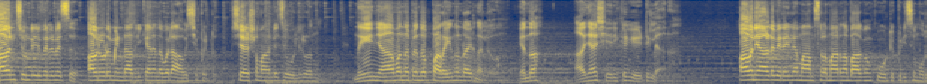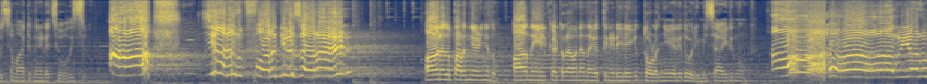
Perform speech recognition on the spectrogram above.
അവൻ ചുണ്ടിൽ വിരൽ വെച്ച് അവനോട് മിണ്ടാതിരിക്കാൻ എന്ന പോലെ ആവശ്യപ്പെട്ടു. ശേഷം അവന്റെ ജോലി വന്നു നീ ഞാൻ വന്നപ്പോ എന്തോ പറയുന്നുണ്ടായിരുന്നല്ലോ. എന്താ? അത് ഞാൻ ശരിക്കും കേട്ടില്ല. അവൻ അയാളുടെ വിരയിലെ മാംസളമാർന്ന ഭാഗം കൂട്ടിപ്പിടിച്ച് മുറിച്ചു മാറ്റുന്നതിനിടെ ചോദിച്ചു. ഞാനത് പറഞ്ഞു സാറേ. അവനത് പറഞ്ഞു കഴിഞ്ഞതും ആ നെയിൽക്കട്ടർ അവനെ നഖത്തിനിടയിലേക്ക് തുളഞ്ഞു കയറിയത് ഒരുമിച്ചായിരുന്നു അറിയാതെ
